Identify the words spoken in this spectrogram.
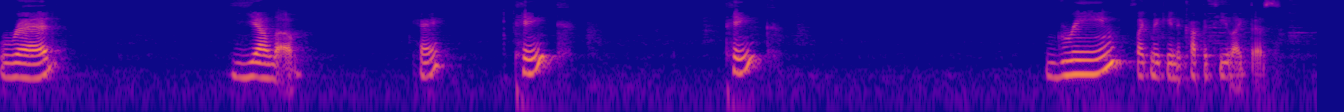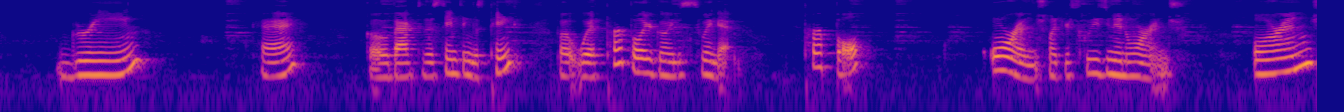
red, yellow, okay? Pink, pink, green, it's like making a cup of tea like this. Green, okay? Go back to the same thing as pink, but with purple, you're going to swing it. Purple, orange, like you're squeezing an orange. Orange,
